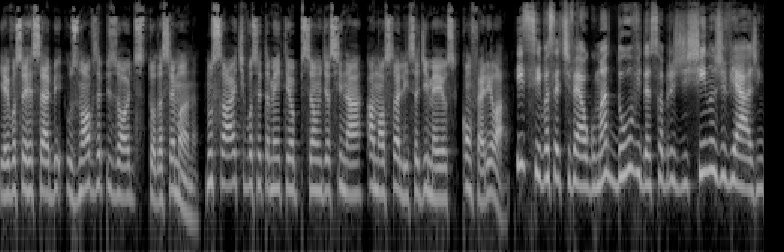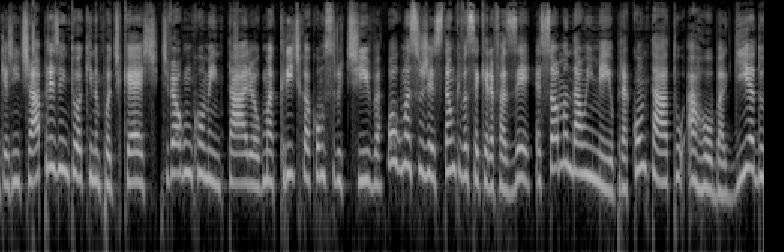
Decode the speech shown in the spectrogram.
e aí você recebe os novos episódios toda semana. No site você também tem a opção de assinar a nossa lista de e-mails, confere lá. E se você tiver alguma dúvida sobre os destinos de viagem que a gente apresentou aqui no podcast, tiver algum comentário, alguma crítica construtiva ou alguma sugestão que você queira fazer, é só mandar um e-mail para contato arroba guia do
